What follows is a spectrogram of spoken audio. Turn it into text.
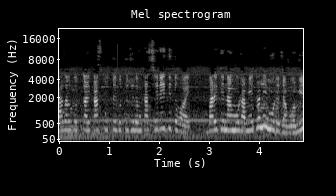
বাজার করতে কাজ করতে করতে যদি কাজ ছেড়েই দিতে হয়, বাড়িতে না মরে আমি এখানেই মরে যাব আমি।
